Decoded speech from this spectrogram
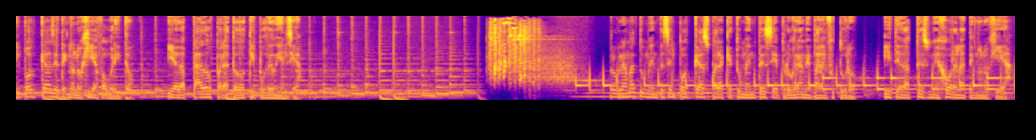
El podcast de tecnología favorito y adaptado para todo tipo de audiencia. Programa tu mente es el podcast para que tu mente se programe para el futuro y te adaptes mejor a la tecnología.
